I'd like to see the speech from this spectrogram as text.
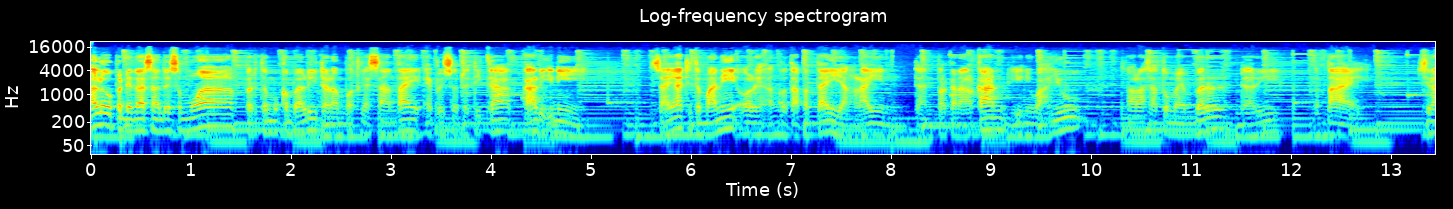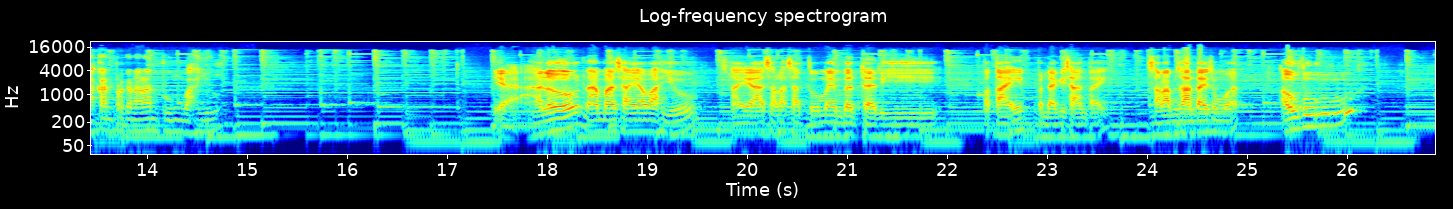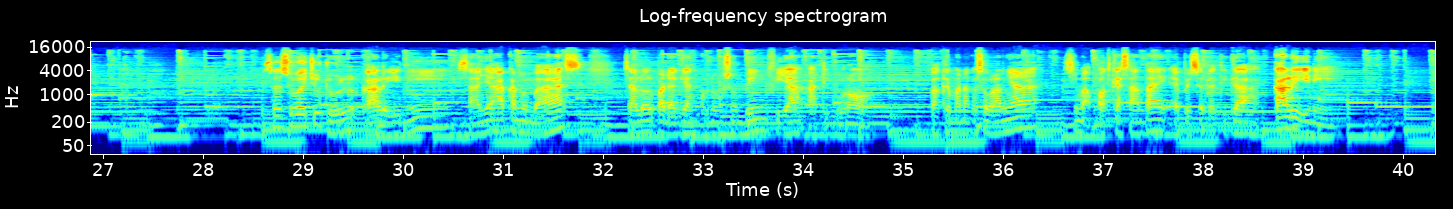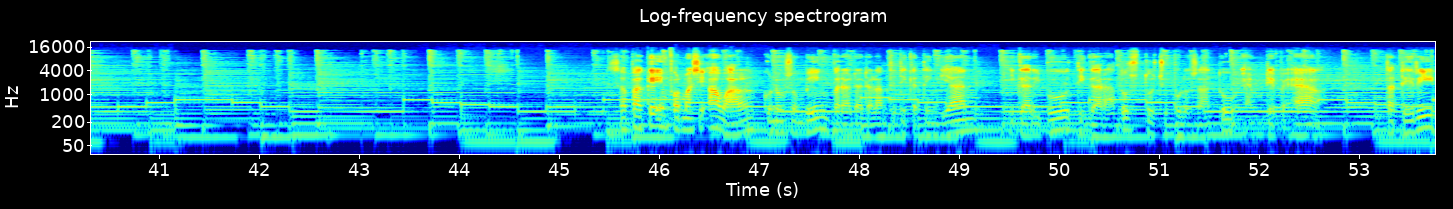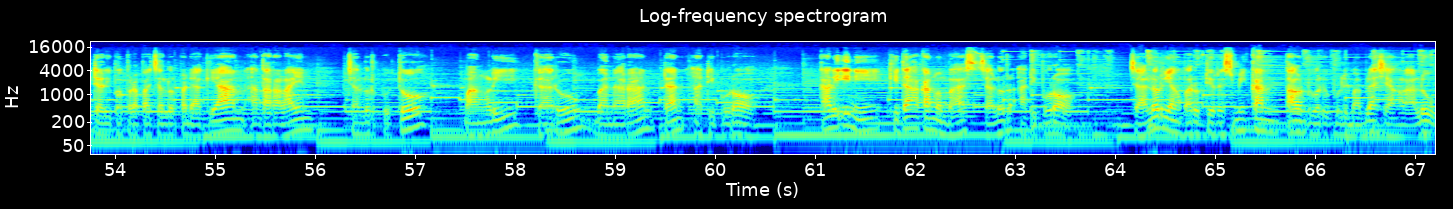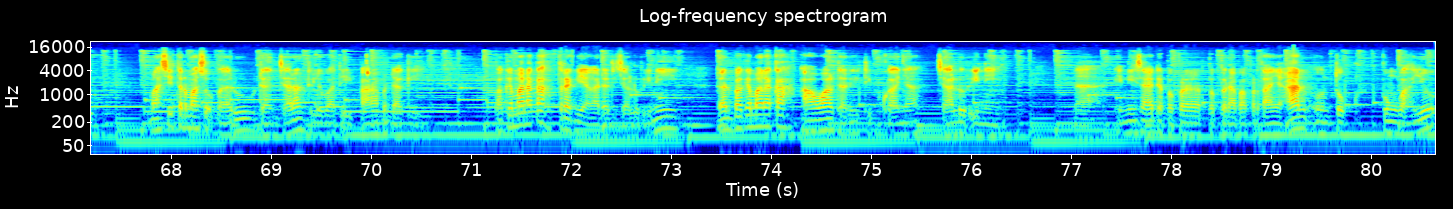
Halo pendengar santai semua, bertemu kembali dalam podcast santai episode 3 kali ini. Saya ditemani oleh anggota petai yang lain dan perkenalkan ini Wahyu, salah satu member dari petai. Silahkan perkenalan Bung Wahyu. Ya, halo, nama saya Wahyu. Saya salah satu member dari Petai Pendaki Santai. Salam santai semua. Au. Sesuai judul, kali ini saya akan membahas jalur pendakian Gunung Sumbing via Adipuro. Bagaimana keseluruhannya? Simak podcast santai episode 3 kali ini. Sebagai informasi awal, Gunung Sumbing berada dalam titik ketinggian 3371 mdpl. Terdiri dari beberapa jalur pendakian antara lain jalur Butuh, Mangli, Garung, Banaran, dan Adipuro. Kali ini kita akan membahas jalur Adipuro, jalur yang baru diresmikan tahun 2015 yang lalu. Masih termasuk baru dan jarang dilewati para pendaki. Bagaimanakah trek yang ada di jalur ini dan bagaimanakah awal dari dibukanya jalur ini? Nah, ini saya ada beberapa pertanyaan untuk Bung Wahyu.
